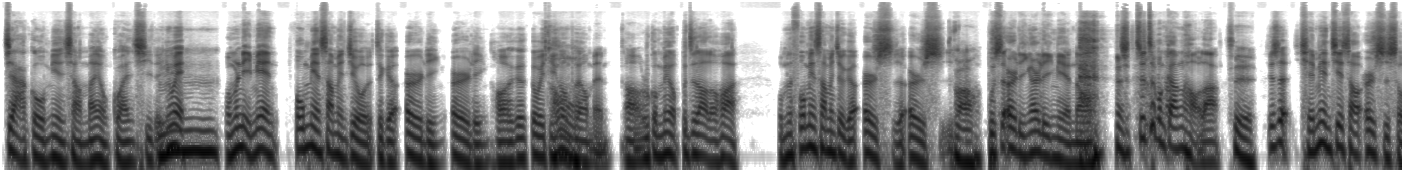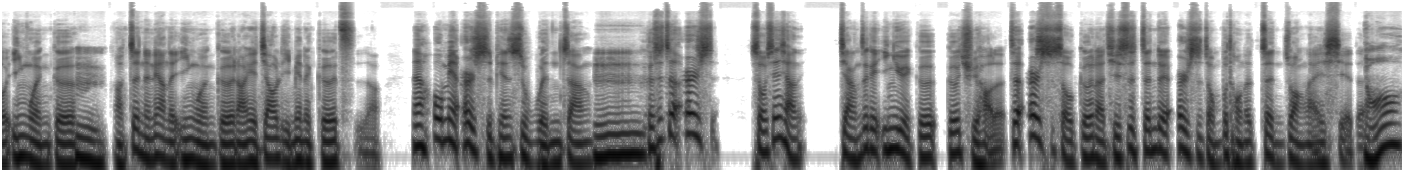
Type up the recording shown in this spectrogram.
架构面向蛮有关系的，因为嗯。我们里面封面上面就有这个二零二零，好，各各位听众朋友们啊、如果没有不知道的话，我们的封面上面就有个二十二十哇，不是二零二零年哦，就就这么刚好啦。是。就是前面介绍二十首英文歌，嗯。啊，正能量的英文歌，然后也教里面的歌词啊。那后面二十篇是文章，嗯。可是这二十，首先想讲这个音乐歌歌曲好了，这二十首歌呢，其实是针对二十种不同的症状来写的。哦。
